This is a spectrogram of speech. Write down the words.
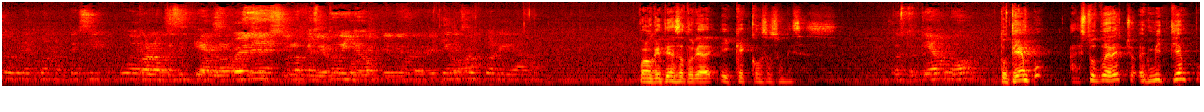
Sobre con lo que sí puedes. Con lo que sí tienes. Puedes Con lo que es tuyo. tienes Con lo que derecho tienes a- autoridad. Con lo que tienes autoridad. ¿Y qué cosas son esas? Pues tu tiempo, ¿Tu tiempo? Ah, es tu derecho, es mi tiempo.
